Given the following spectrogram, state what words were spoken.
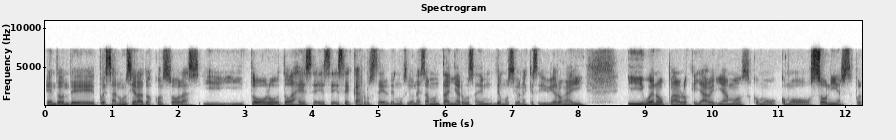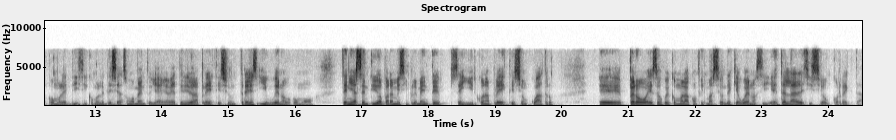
en donde pues anuncia las dos consolas y, y todo lo, ese, ese, ese, carrusel de emociones, esa montaña rusa de, de, emociones que se vivieron ahí. Y bueno, para los que ya veníamos como, como Sonyers, pues como les, dije, como les decía hace un momento, ya había tenido la PlayStation 3 y bueno, como tenía sentido para mí simplemente seguir con la PlayStation 4 Eh, pero eso fue como la confirmación de que, bueno, sí, esta es la decisión correcta,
